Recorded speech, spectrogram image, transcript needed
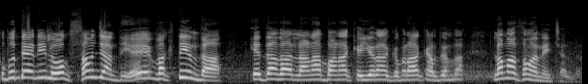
ਕਬੁੱਧੇ ਨਹੀਂ ਲੋਕ ਸਮਝ ਜਾਂਦੇ ਆ, ਇਹ ਵਕਤੀ ਹੁੰਦਾ ਇਦਾਂ ਦਾ ਲਾਣਾ ਬਾਣਾ ਕਈ ਵਾਰਾਂ ਗਮਰਾਹ ਕਰ ਦਿੰਦਾ, ਲੰਮਾ ਸਮਾਂ ਨਹੀਂ ਚੱਲਦਾ।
